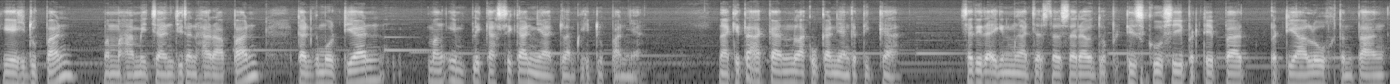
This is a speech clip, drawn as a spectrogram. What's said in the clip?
kehidupan, memahami janji dan harapan, dan kemudian mengimplikasikannya dalam kehidupannya. Nah, kita akan melakukan yang ketiga. Saya tidak ingin mengajak saudara-saudara untuk berdiskusi, berdebat, berdialog tentang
